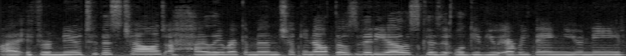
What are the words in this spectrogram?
If you're new to this challenge, I highly recommend checking out those videos because it will give you everything you need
